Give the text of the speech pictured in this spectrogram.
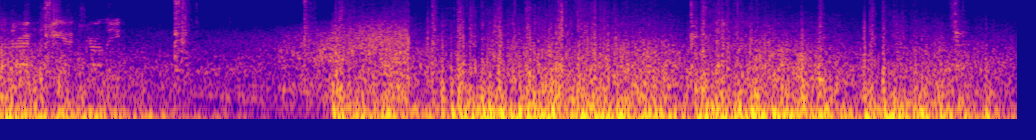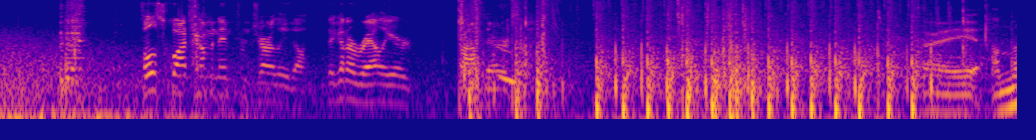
Another MG on Charlie. Full squad coming in from Charlie though. They got a rally or Rob there or something. Alright, I'm gonna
